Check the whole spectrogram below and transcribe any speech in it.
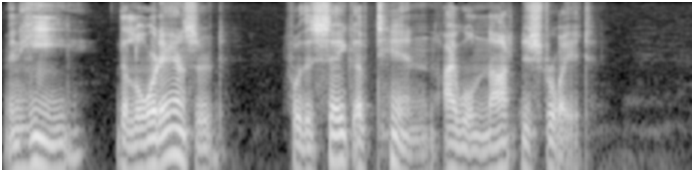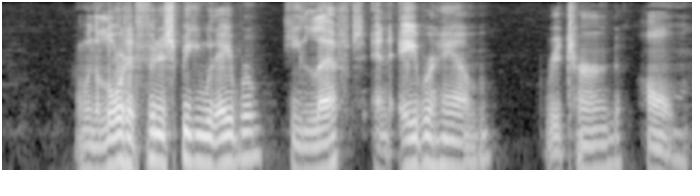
And he, the Lord, answered, For the sake of 10, I will not destroy it. And when the Lord had finished speaking with Abram, he left, and Abraham returned home.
